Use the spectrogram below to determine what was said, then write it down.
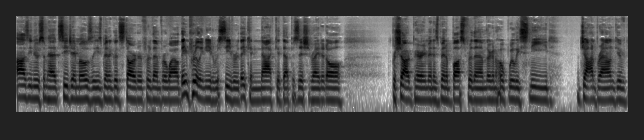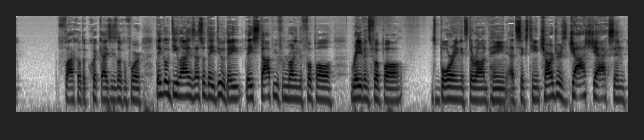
Ozzie Newsome had CJ Mosley. He's been a good starter for them for a while. They really need a receiver. They cannot get that position right at all. Breshad Perriman has been a bust for them. They're going to hope Willie Snead, John Brown give Flacco the quick guys he's looking for. They go D lines. That's what they do. They they stop you from running the football Ravens football. It's boring. It's Daron Payne at 16. Chargers, Josh Jackson.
